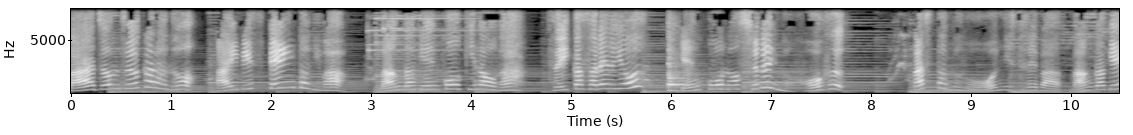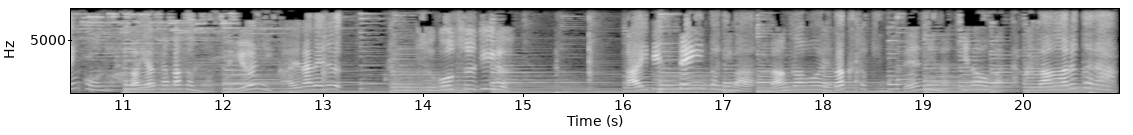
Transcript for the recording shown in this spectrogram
バージョン10からのアイビスペイントには漫画原稿機能が追加されるよ。原稿の種類も豊富。カスタムをオンにすれば漫画原稿の幅や高さも自由に変えられる。すごすぎる。アイビスペイントには漫画を描くときに便利な機能がたくさんあるから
